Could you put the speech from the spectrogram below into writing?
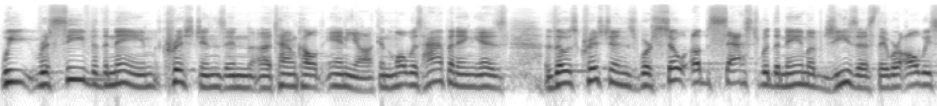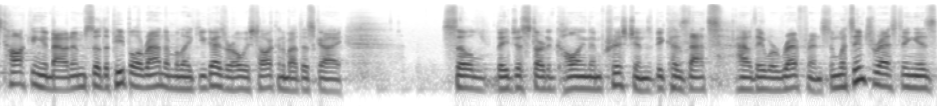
We received the name Christians in a town called Antioch. And what was happening is those Christians were so obsessed with the name of Jesus, they were always talking about him. So the people around them were like, You guys are always talking about this guy. So they just started calling them Christians because that's how they were referenced. And what's interesting is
